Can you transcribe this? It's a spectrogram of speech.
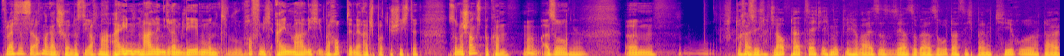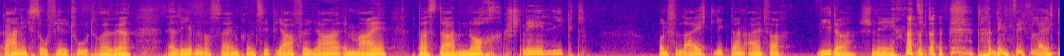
Vielleicht ist es ja auch mal ganz schön, dass die auch mal einmal in ihrem Leben und hoffentlich einmalig überhaupt in der Radsportgeschichte so eine Chance bekommen. Also ja. ähm, Du hast also ich glaube tatsächlich, möglicherweise ist es ja sogar so, dass sich beim Tiro da gar nicht so viel tut, weil wir erleben das ja im Prinzip Jahr für Jahr im Mai, dass da noch Schnee liegt und vielleicht liegt dann einfach wieder Schnee. Also da, da nimmt sich vielleicht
